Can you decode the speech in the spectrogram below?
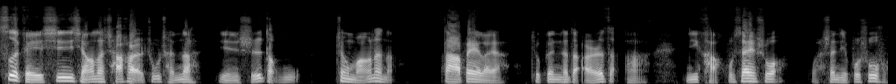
赐给新降的察哈尔诸臣呢饮食等物，正忙着呢。大贝勒呀就跟他的儿子啊尼卡胡塞说：“我身体不舒服，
